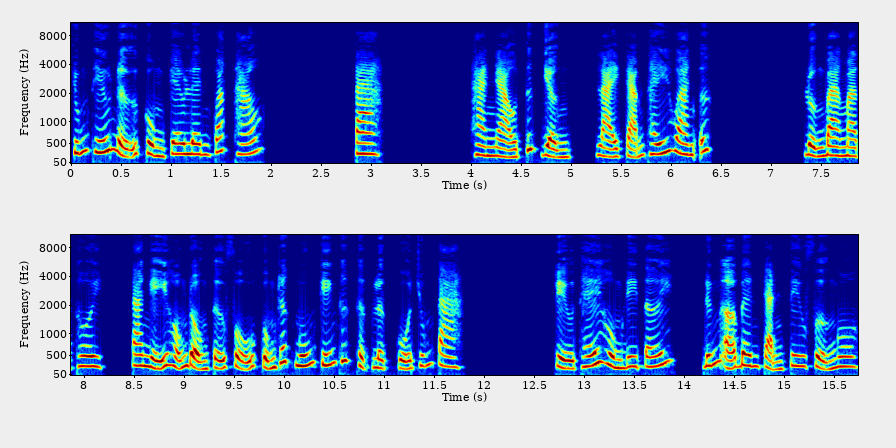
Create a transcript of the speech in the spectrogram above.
Chúng thiếu nữ cùng kêu lên quát tháo. Ta. Hàng ngạo tức giận, lại cảm thấy oan ức. Luận bàn mà thôi, ta nghĩ hỗn độn tử phủ cũng rất muốn kiến thức thực lực của chúng ta. Triệu Thế Hùng đi tới, đứng ở bên cạnh Tiêu Phượng Ngô.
